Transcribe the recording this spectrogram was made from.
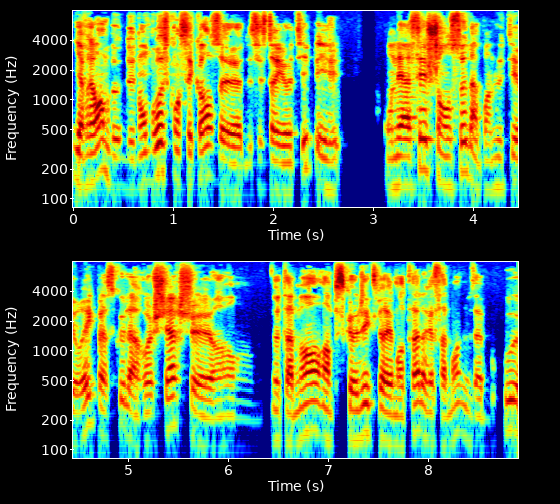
Il y a vraiment de, nombreuses conséquences euh, de ces stéréotypes et on est assez chanceux d'un point de vue théorique parce que la recherche, euh, notamment en psychologie expérimentale récemment, nous a beaucoup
